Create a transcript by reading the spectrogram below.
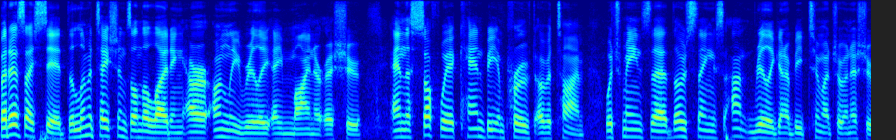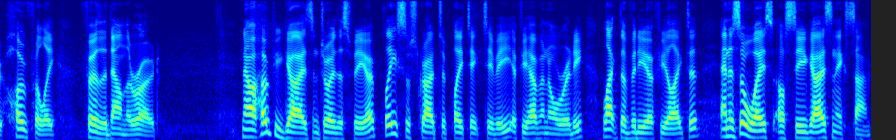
But as I said, the limitations on the lighting are only really a minor issue, and the software can be improved over time, which means that those things aren't really going to be too much of an issue, hopefully, further down the road. Now I hope you guys enjoyed this video. Please subscribe to Playtech TV if you haven't already. Like the video if you liked it. And as always, I'll see you guys next time.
